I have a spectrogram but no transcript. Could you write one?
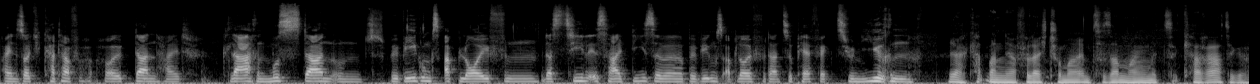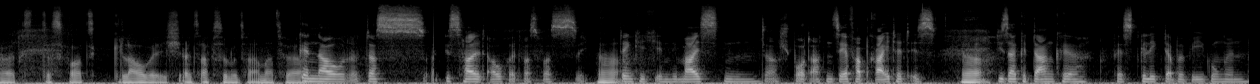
eine solche Kata folgt dann halt klaren Mustern und Bewegungsabläufen. Das Ziel ist halt, diese Bewegungsabläufe dann zu perfektionieren. Ja, hat man ja vielleicht schon mal im Zusammenhang mit Karate gehört. Das Wort glaube ich als absoluter Amateur. Genau, das ist halt auch etwas, was, Ja. denke ich, in den meisten Sportarten sehr verbreitet ist. Ja. Dieser Gedanke festgelegter Bewegungen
